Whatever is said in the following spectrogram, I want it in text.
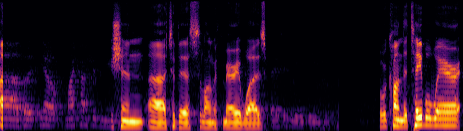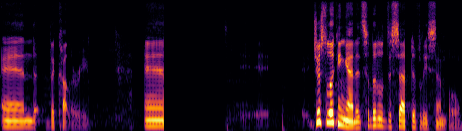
Uh, but you know my contribution uh, to this, along with Mary, was we're calling the tableware and the cutlery, and just looking at it, it's a little deceptively simple.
